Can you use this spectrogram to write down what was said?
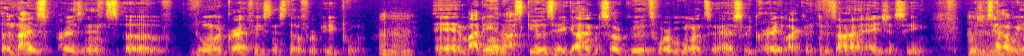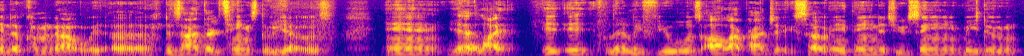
a nice presence of doing graphics and stuff for people. Mm-hmm. And by then, our skills had gotten so good to where we wanted to actually create like a design agency, which mm-hmm. is how we ended up coming out with uh, Design 13 Studios. And yeah, like it, it literally fuels all our projects. So anything that you've seen me do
